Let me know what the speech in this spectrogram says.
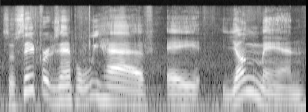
So, say for example, we have a young man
